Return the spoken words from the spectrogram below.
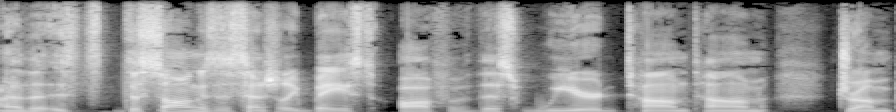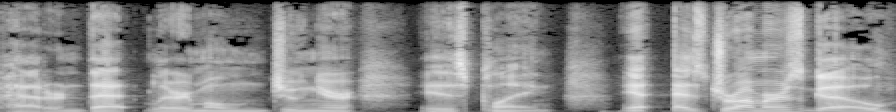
Uh, the, it's, the song is essentially based off of this weird tom tom drum pattern that Larry Mullen Jr. is playing. As drummers go,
